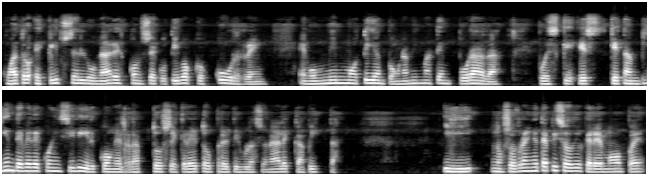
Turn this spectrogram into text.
cuatro eclipses lunares consecutivos que ocurren en un mismo tiempo, en una misma temporada, pues que es que también debe de coincidir con el rapto secreto pretribulacional escapista. Y nosotros en este episodio queremos pues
